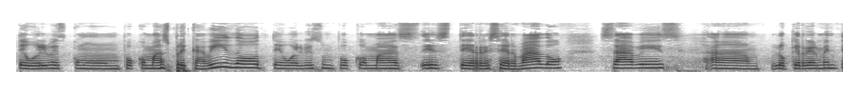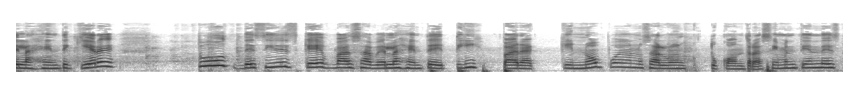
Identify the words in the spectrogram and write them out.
te vuelves como un poco más precavido, te vuelves un poco más este reservado, sabes lo que realmente la gente quiere. Tú decides qué vas a ver la gente de ti para que no puedan usarlo en tu contra, ¿sí me entiendes?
